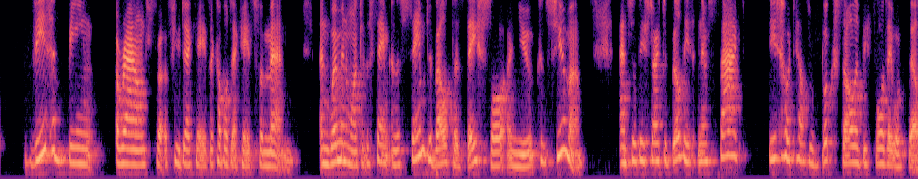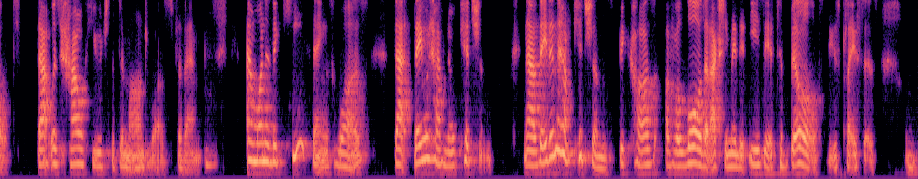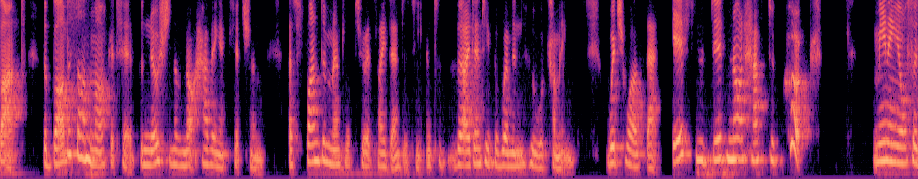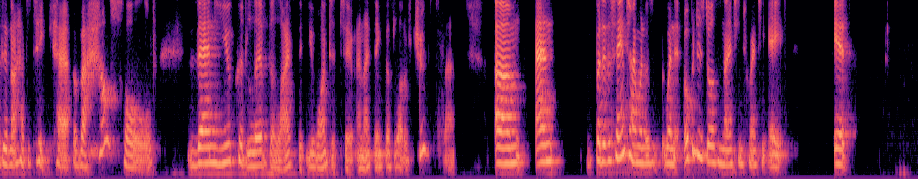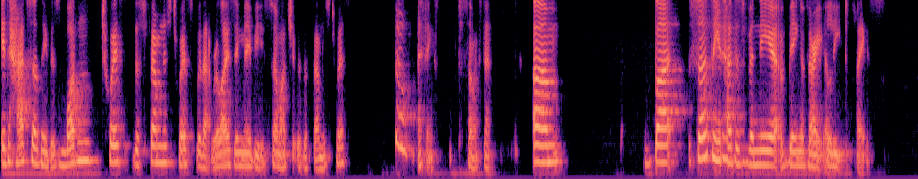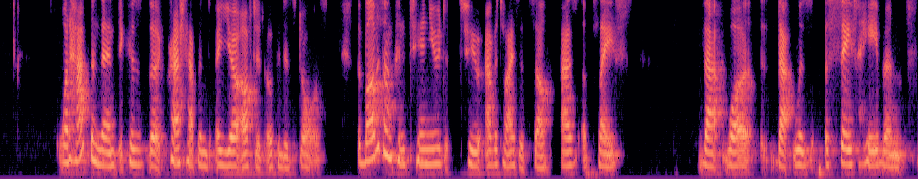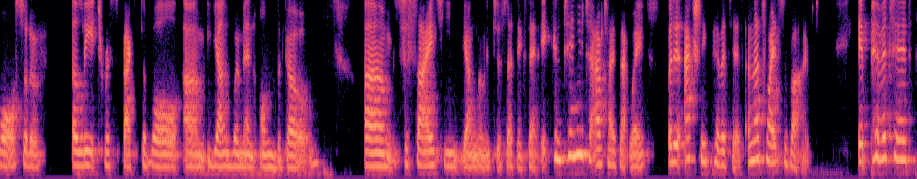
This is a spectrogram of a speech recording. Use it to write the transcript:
these had been around for a few decades, a couple decades for men, and women wanted the same. And the same developers, they saw a new consumer. And so they started to build these. And in fact, these hotels were booked solid before they were built. That was how huge the demand was for them. And one of the key things was that they would have no kitchens. Now, they didn't have kitchens because of a law that actually made it easier to build these places. But the Barbizon marketed the notion of not having a kitchen as fundamental to its identity and to the identity of the women who were coming, which was that if you did not have to cook, meaning you also did not have to take care of a household, then you could live the life that you wanted to. And I think there's a lot of truth to that. Um, and but at the same time, when it was when it opened its doors in 1928, it it had suddenly this modern twist, this feminist twist, without realizing maybe so much it was a feminist twist though I think to some extent. Um, but certainly it had this veneer of being a very elite place. What happened then, because the crash happened a year after it opened its doors, the Barbizon continued to advertise itself as a place that was that was a safe haven for sort of elite, respectable um, young women on the go. Um, society young women to a certain extent. It continued to advertise that way, but it actually pivoted, and that's why it survived. It pivoted,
